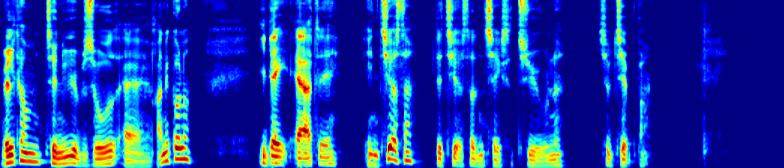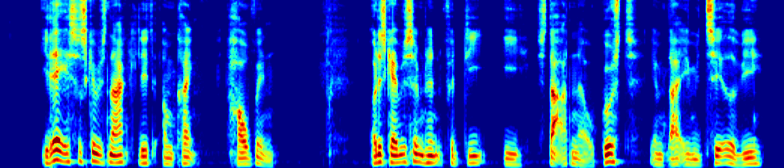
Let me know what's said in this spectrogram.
Velkommen til en ny episode af Rendegulvet. I dag er det en tirsdag. Det er tirsdag den 26. september. I dag så skal vi snakke lidt omkring havvind. Og det skal vi simpelthen, fordi i starten af august, jamen der inviterede vi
